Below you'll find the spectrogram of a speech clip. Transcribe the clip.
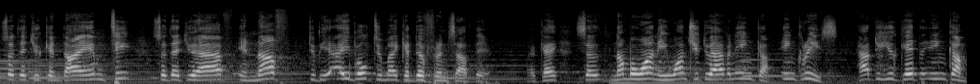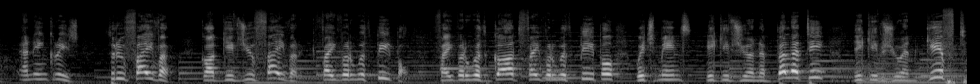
so that you can die empty, so that you have enough to be able to make a difference out there. Okay? So, number one, He wants you to have an income, increase. How do you get the income and increase? Through favor. God gives you favor, favor with people favor with God, favor with people, which means He gives you an ability, He gives you a gift,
